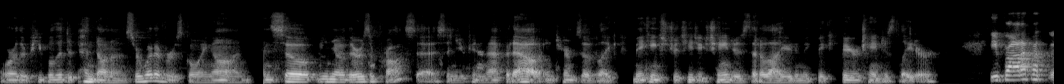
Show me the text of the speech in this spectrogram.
or other people that depend on us or whatever is going on and so you know there's a process and you can map it out in terms of like making strategic changes that allow you to make big, bigger changes later you brought up a,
